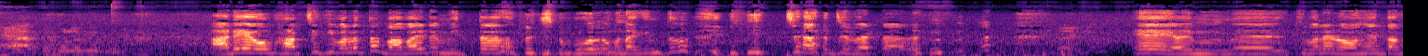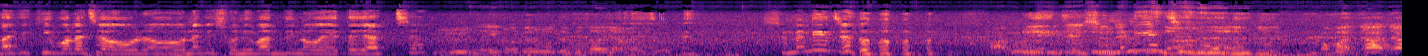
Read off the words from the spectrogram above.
হ্যাঁ তো বলে। আরে ও ভাবছে কি বলতো? বাবা এটা মিথ্যা কথা বলছে বলব না কিন্তু ইচ্ছা আছে ব্যাটার এ ওই কি বলে রঙের দাদাকে কি বলেছে? ওর ও নাকি শনিবার দিন ও এতে যাচ্ছে। শুনে নিয়েছো? শুনে নিয়েছো? যা যা।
